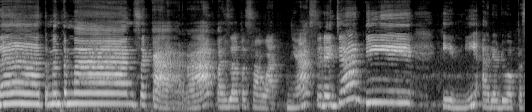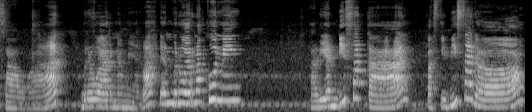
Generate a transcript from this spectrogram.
Nah, teman-teman, sekarang puzzle pesawatnya sudah jadi. Ini ada dua pesawat berwarna merah dan berwarna kuning. Kalian bisa kan? Pasti bisa dong.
